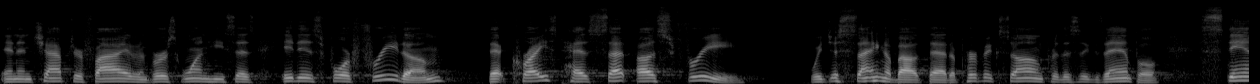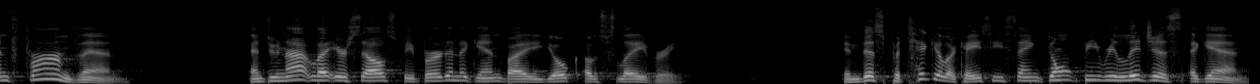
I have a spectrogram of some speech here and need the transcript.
And in chapter 5 and verse 1, he says, It is for freedom that Christ has set us free. We just sang about that, a perfect song for this example. Stand firm then, and do not let yourselves be burdened again by a yoke of slavery. In this particular case, he's saying, don't be religious again.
